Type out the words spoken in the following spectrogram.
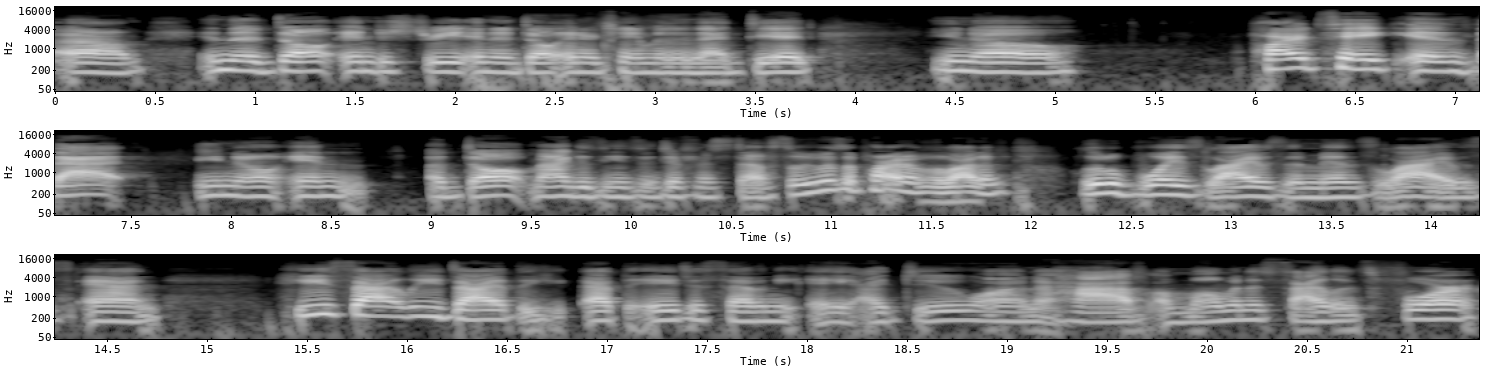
um, in the adult industry and adult entertainment and that did, you know, partake in that, you know, in adult magazines and different stuff. So he was a part of a lot of little boys' lives and men's lives. And he sadly died at the, at the age of 78. I do want to have a moment of silence for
